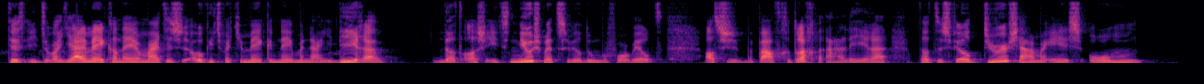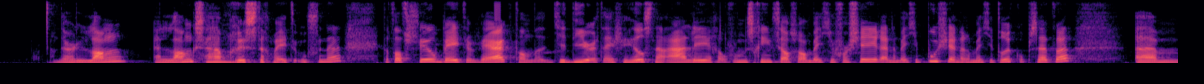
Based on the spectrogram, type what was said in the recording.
Het is iets wat jij mee kan nemen, maar het is ook iets wat je mee kunt nemen naar je dieren. Dat als je iets nieuws met ze wil doen, bijvoorbeeld, als je een bepaald gedrag wil aanleren, dat het dus veel duurzamer is om er lang en langzaam rustig mee te oefenen. Dat dat veel beter werkt dan je dier het even heel snel aanleren. Of misschien zelfs wel een beetje forceren en een beetje pushen en er een beetje druk op zetten. Ehm,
